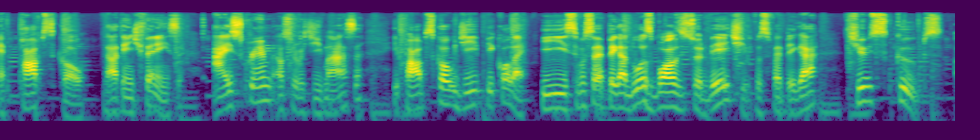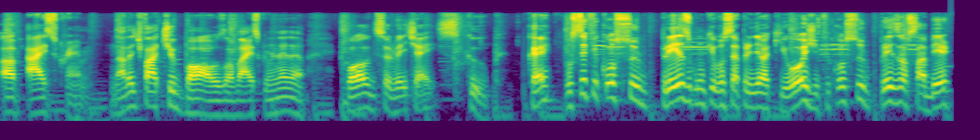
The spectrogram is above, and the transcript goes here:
é popsicle, tá? Tem diferença. Ice cream é o sorvete de massa e popsicle de picolé. E se você vai pegar duas bolas de sorvete, você vai pegar two scoops of ice cream. Nada de falar two balls of ice cream, não, não. Bola de sorvete é scoop, ok? Você ficou surpreso com o que você aprendeu aqui hoje? Ficou surpreso ao saber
